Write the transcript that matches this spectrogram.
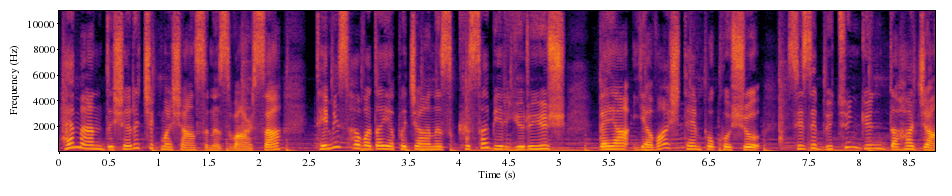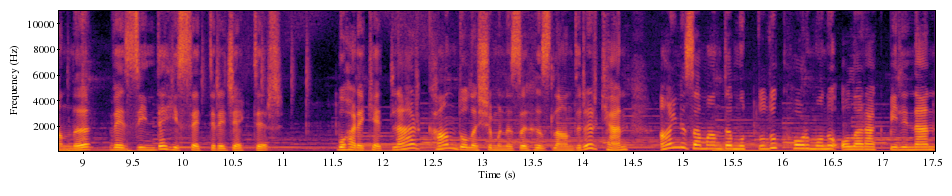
Hemen dışarı çıkma şansınız varsa, temiz havada yapacağınız kısa bir yürüyüş veya yavaş tempo koşu sizi bütün gün daha canlı ve zinde hissettirecektir. Bu hareketler kan dolaşımınızı hızlandırırken aynı zamanda mutluluk hormonu olarak bilinen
